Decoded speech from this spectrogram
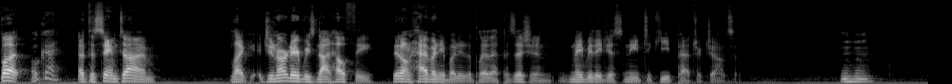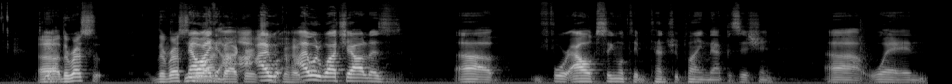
But Okay. at the same time, like Genard Avery's not healthy. They don't have anybody to play that position. Maybe they just need to keep Patrick Johnson. Mm-hmm. Uh, Yeah. The rest, the rest Now, of I, the linebackers. I, ahead. I would watch out as uh, for Alex Singleton potentially playing that position uh, when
